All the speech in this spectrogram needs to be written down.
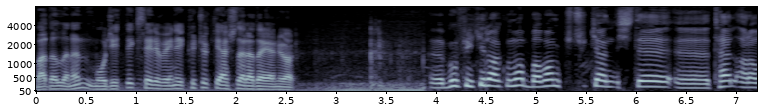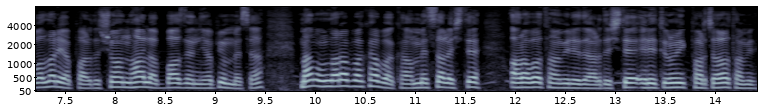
Badıllı'nın mucitlik serüveni küçük yaşlara dayanıyor. E, Bu fikir aklıma babam küçükken işte e, tel arabalar yapardı. Şu an hala bazen yapıyorum mesela. Ben onlara baka baka mesela işte araba tamir ederdi. işte elektronik parçalar tamir.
